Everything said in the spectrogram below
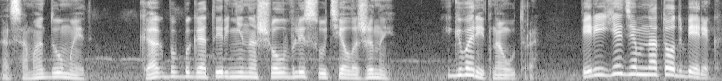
А сама думает, как бы богатырь не нашел в лесу тело жены. И говорит на утро. Переедем на тот берег.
